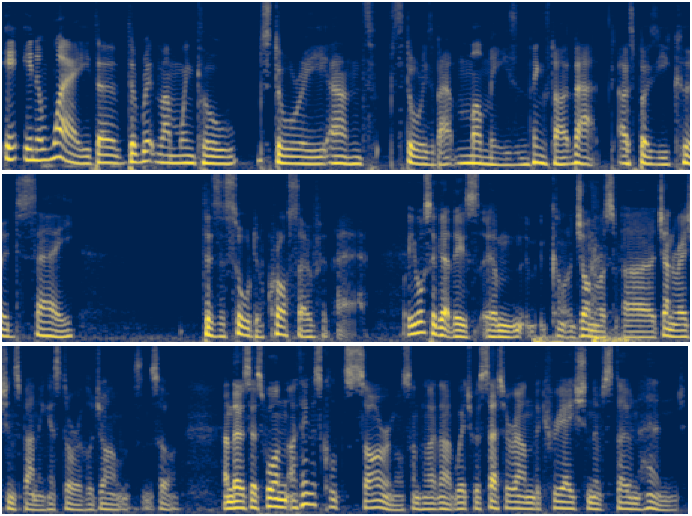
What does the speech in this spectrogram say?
in, in a way, the the Rip Van Winkle story and stories about mummies and things like that. I suppose you could say there's a sort of crossover there. Well, you also get these um, kind of genre, uh, generation-spanning historical genres and so on. And there's this one, I think it's called Sarum or something like that, which was set around the creation of Stonehenge.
